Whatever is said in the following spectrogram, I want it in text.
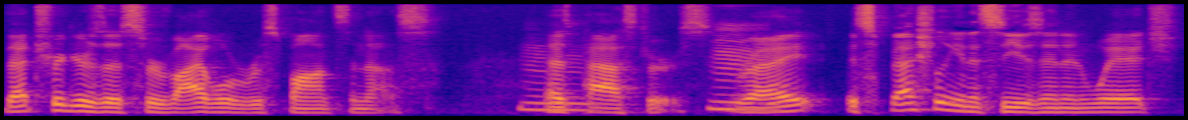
that triggers a survival response in us as pastors, right? Especially in a season in which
